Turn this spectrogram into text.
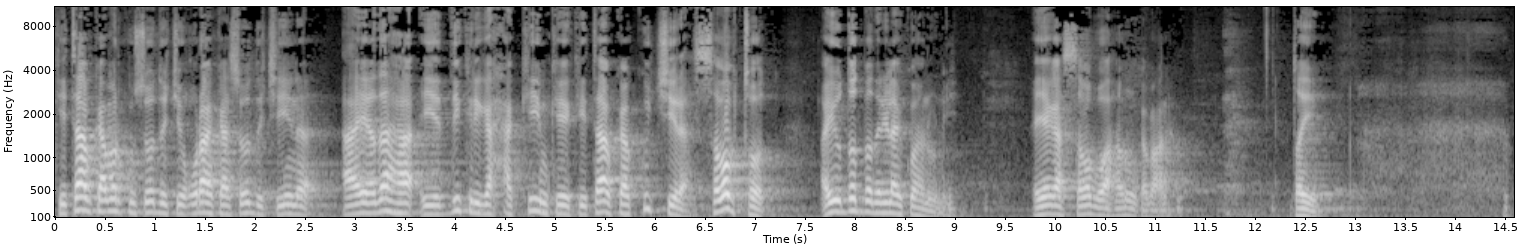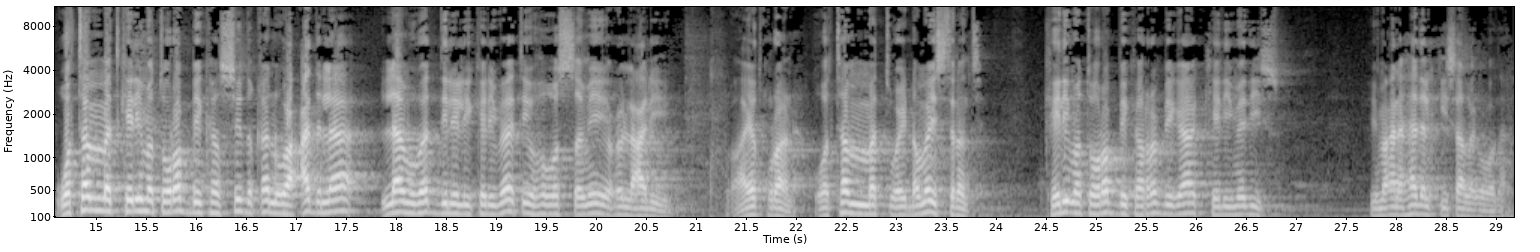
Kitaabka markuu soo dejiyey qur'aankaa soo dejiyeyna aayadaha iyo dikriga xakiimka ee kitaabka ku jira sababtood ayuu dad badan ilahay ku hanuuniyey. Iyagaas sabab waa hanuunka macnaha ayib watamat kalimatu rabbika sidqa wacadla laa mubadila likalimaatihi wahuwa asamiicu alcaliim aayad qur'aan watamat way dhammaystirantay kelimatu rabbika rabbigaa kelimadiisu bimacnaa hadalkiisaa laga wadaa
